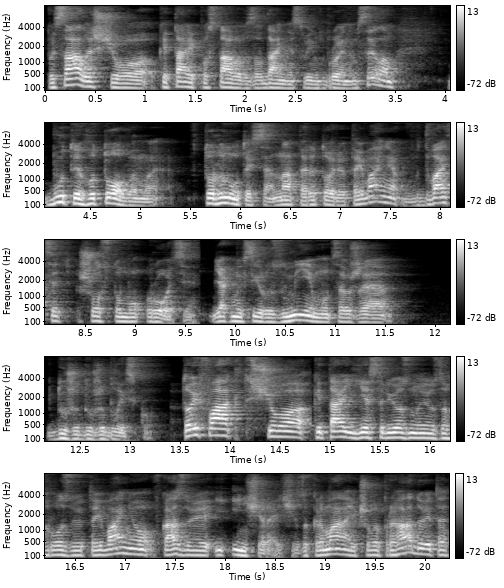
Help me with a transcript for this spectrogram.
писали, що Китай поставив завдання своїм збройним силам бути готовими вторгнутися на територію Тайваня в 26-му році. Як ми всі розуміємо, це вже дуже дуже близько. Той факт, що Китай є серйозною загрозою Тайваню, вказує і інші речі. Зокрема, якщо ви пригадуєте,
